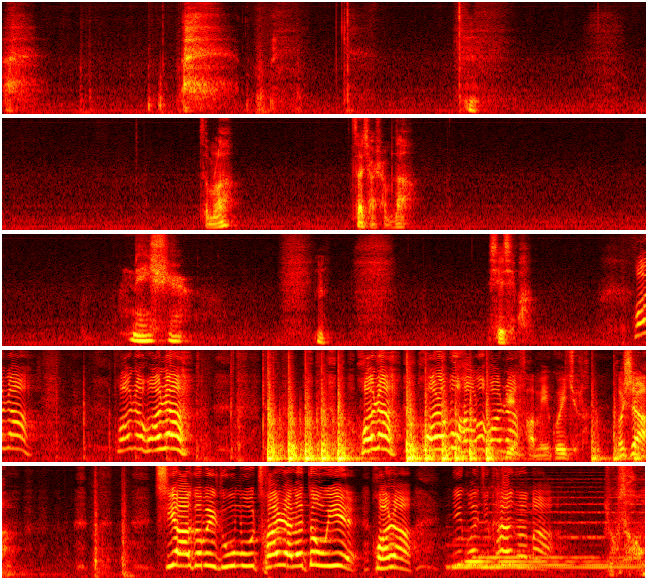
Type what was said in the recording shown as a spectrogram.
哎，哎，怎么了？在想什么呢？没事。嗯，歇息吧。皇上，皇上，皇上，皇上，皇上不好了！皇上，越发没规矩了。何事啊？七阿哥被乳母传染了痘疫，皇上，您快去看看吧。永从，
